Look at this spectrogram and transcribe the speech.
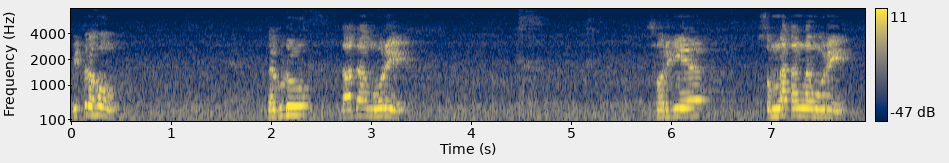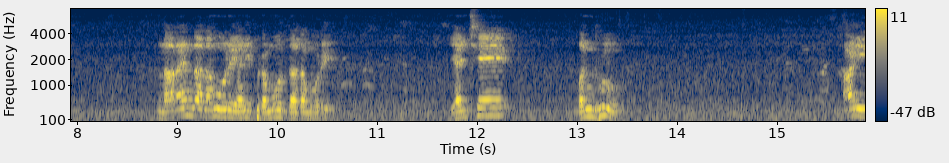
मित्र हो दगडू दादा मोरे स्वर्गीय सोमनाथ अण्णा मोरे नारायण दादा मोरे आणि प्रमोद दादा मोरे यांचे बंधू आणि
